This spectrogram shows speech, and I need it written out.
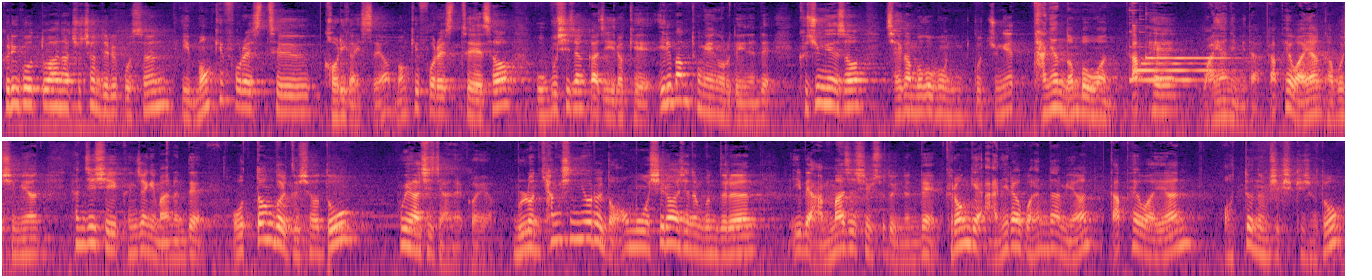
그리고 또 하나 추천드릴 곳은 이 멍키 포레스트 거리가 있어요. 멍키 포레스트에서 오부 시장까지 이렇게 일방 통행으로 되어 있는데 그 중에서 제가 먹어본 곳 중에 단연 넘버원 카페 와얀입니다. 카페 와얀 가보시면 현지식 굉장히 많은데 어떤 걸 드셔도 후회하시지 않을 거예요. 물론 향신료를 너무 싫어하시는 분들은 입에 안 맞으실 수도 있는데 그런 게 아니라고 한다면 카페와얀 어떤 음식 시키셔도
